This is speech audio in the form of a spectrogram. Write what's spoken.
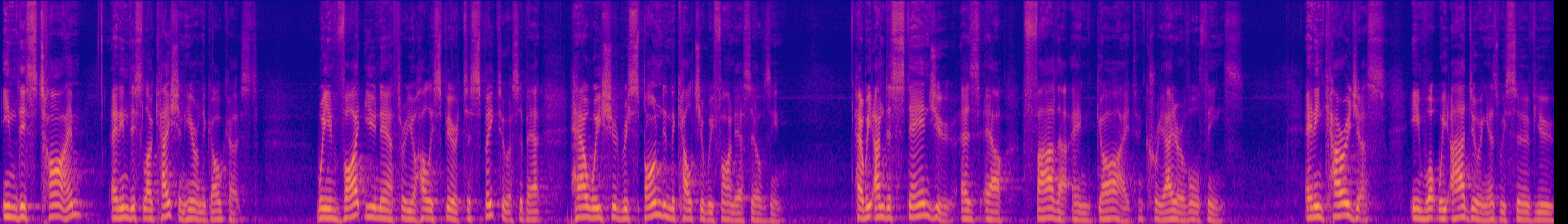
in this time and in this location here on the Gold Coast, we invite you now through your Holy Spirit to speak to us about how we should respond in the culture we find ourselves in, how we understand you as our Father and guide and creator of all things, and encourage us in what we are doing as we serve you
